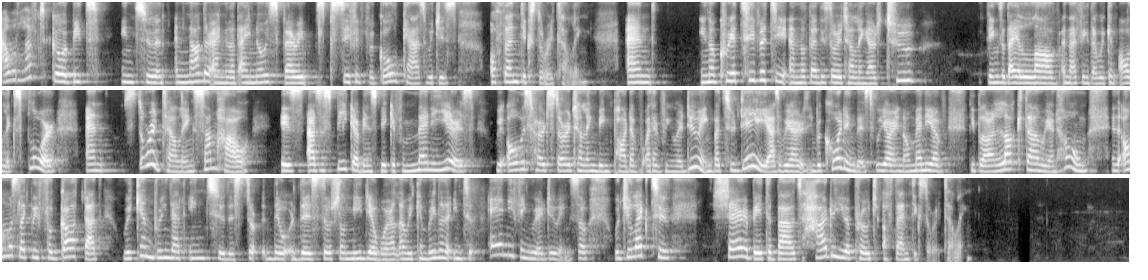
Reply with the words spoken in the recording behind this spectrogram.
i would love to go a bit into another angle that i know is very specific for goalcast which is authentic storytelling. And you know creativity and authentic storytelling are two things that i love and i think that we can all explore. And storytelling somehow is as a speaker, I've been speaker for many years. We always heard storytelling being part of everything we're doing. But today, as we are recording this, we are, you know, many of people are in lockdown, we're at home, and almost like we forgot that we can bring that into the, the, the social media world and we can bring that into anything we're doing. So would you like to share a bit about how do you approach authentic storytelling?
